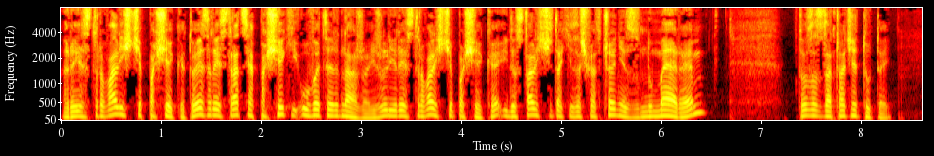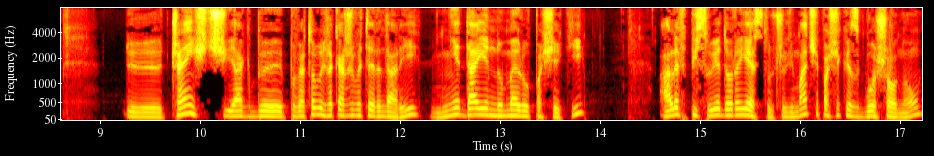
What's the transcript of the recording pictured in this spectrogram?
rejestrowaliście pasiekę, to jest rejestracja pasieki u weterynarza. Jeżeli rejestrowaliście pasiekę i dostaliście takie zaświadczenie z numerem, to zaznaczacie tutaj. Y, część jakby powiatowych lekarzy weterynarii nie daje numeru pasieki, ale wpisuje do rejestru, czyli macie pasiekę zgłoszoną,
